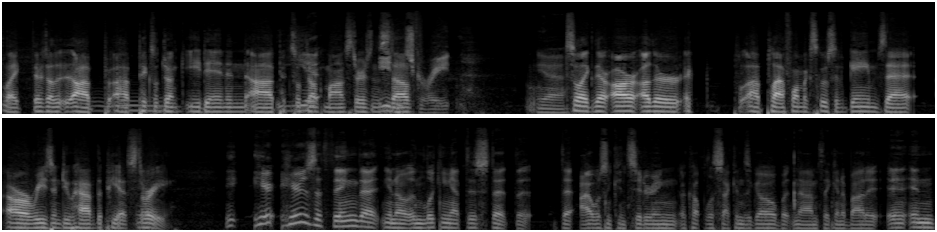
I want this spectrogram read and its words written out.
like there's other uh, uh, Pixel Junk Eden and uh, Pixel Yeah. Junk Monsters and stuff. Eden's stuff. great. Yeah. So like there are other uh, platform exclusive games that are a reason to have the PS3. He- Here, here's the thing that you know, in looking at this, that that that I wasn't considering a couple of seconds ago, but now I'm thinking about it, and, and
